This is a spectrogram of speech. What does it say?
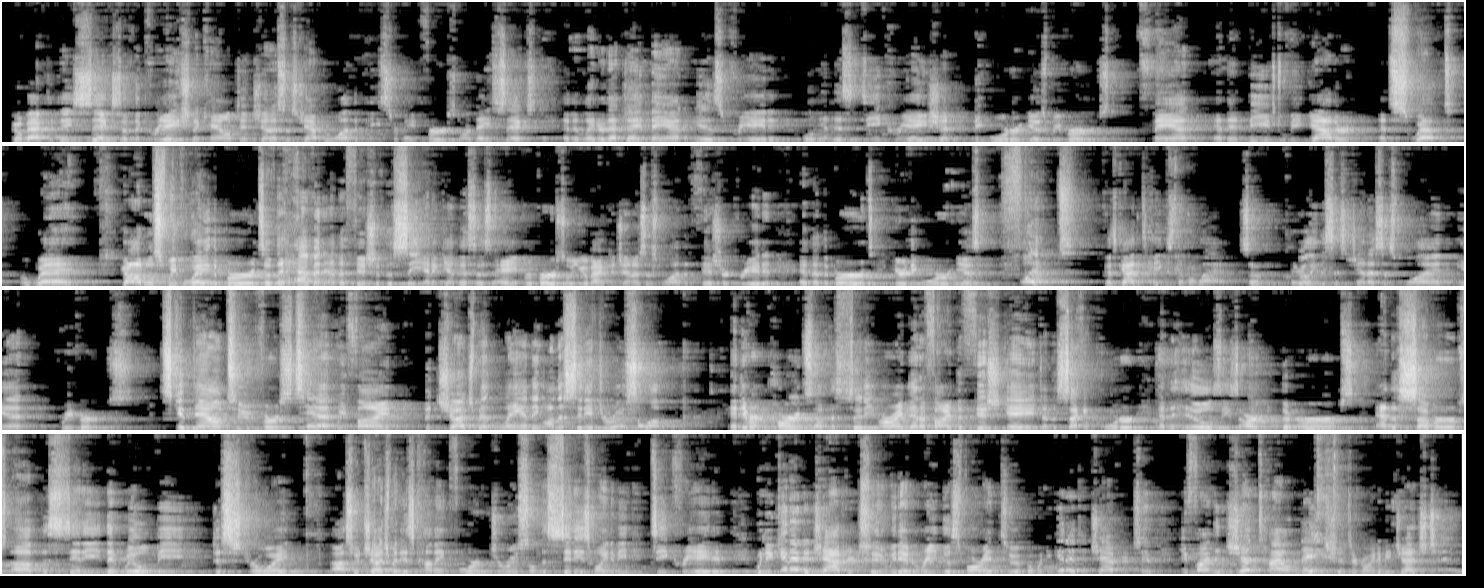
Go back to day six of the creation account in Genesis chapter 1. The beasts are made first on day six, and then later that day, man is created. Well, in this decreation, the order is reversed. Man and then beast will be gathered and swept away. God will sweep away the birds of the heaven and the fish of the sea. And again, this is a reversal. You go back to Genesis 1, the fish are created, and then the birds. Here the order is flipped as God takes them away. So clearly, this is Genesis 1 in reverse. Skip down to verse 10, we find the judgment landing on the city of Jerusalem. And different parts of the city are identified the fish gate and the second quarter and the hills. These are the herbs and the suburbs of the city that will be destroyed. Uh, so judgment is coming for Jerusalem. The city is going to be decreated. When you get into chapter 2, we didn't read this far into it, but when you get into chapter 2, you find the Gentile nations are going to be judged too.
